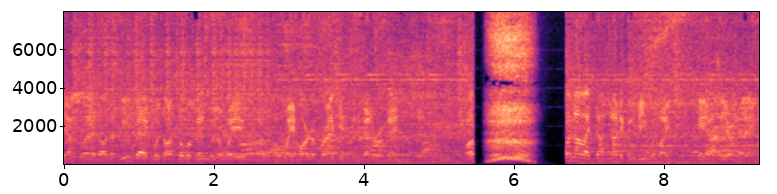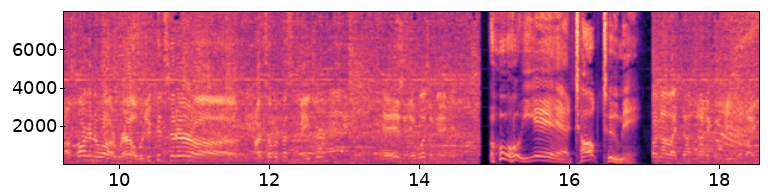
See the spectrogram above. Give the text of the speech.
Yeah, I'm glad. All the feedback was Oktoberfest was a way uh, a way harder bracket and better event. and. Well, not like not, not to compete with like KIT or anything. I was talking to uh, Rel. Would you consider uh, Oktoberfest a major? It is. It was a major. Oh yeah, talk to me. Well, not like not, not to compete with like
